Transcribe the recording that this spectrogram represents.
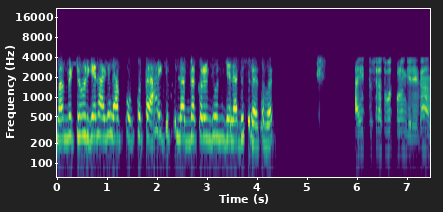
मम्मी ठेवून गेला गेल्या कु- कुठं आहे की लग्न करून घेऊन गेल्या दुसऱ्यासोबत? आई दुसऱ्यासोबत पळून गेली का?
